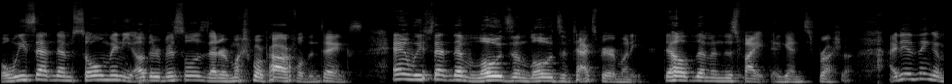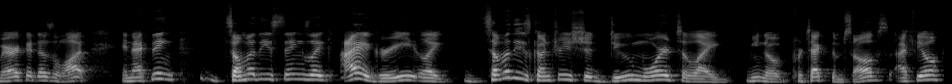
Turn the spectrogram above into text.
but we sent them so many other missiles that are much more powerful than tanks. And we've sent them loads and loads of taxpayer money to help them in this fight against Russia. I do think America does a lot. And I think some of these things, like, I agree, like, some of these countries should do more to, like, you know, protect themselves. I feel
